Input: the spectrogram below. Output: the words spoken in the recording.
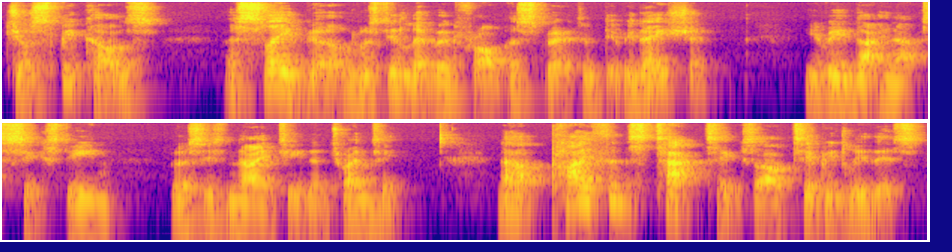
just because a slave girl was delivered from a spirit of divination. You read that in Acts 16, verses 19 and 20. Now, Python's tactics are typically this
